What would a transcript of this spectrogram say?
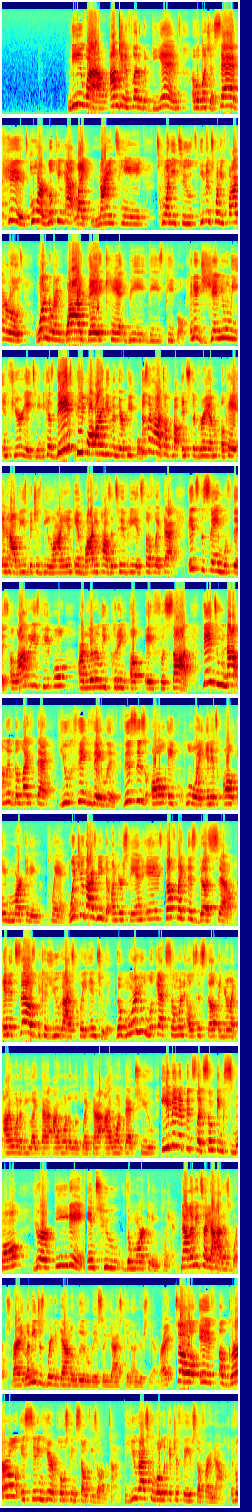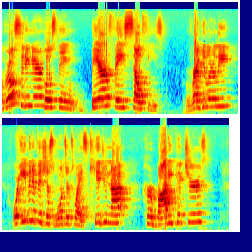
Meanwhile, I'm getting flooded with DMs of a bunch of sad kids who are looking at like 19, 22, even 25 year olds wondering why they can't be these people. And it genuinely infuriates me because these people aren't even their people. Just like how I talked about Instagram, okay, and how these bitches be lying and body positivity and stuff like that. It's the same with this. A lot of these people are literally putting up a facade. They do not live the life that you think they live. This is all a ploy and it's all a marketing plan. What you guys need to understand is stuff like this does sell. And it sells because you guys play into it. The more you look at someone else's stuff and you're like, I want to be like that, I want to look like that, I want that too. Even if it's like something small, you're feeding into the marketing plan. Now, let me tell y'all how this works, right? Let me just break it down a little bit so you guys can understand, right? So, if a girl is sitting here posting selfies all the time, you guys can go look at your fave stuff right now. If a girl's sitting there posting bare face selfies regularly, or even if it's just once or twice, kid you not, her body pictures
